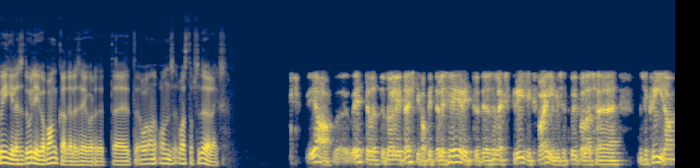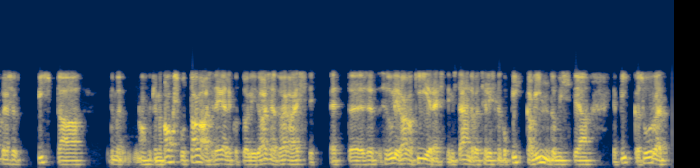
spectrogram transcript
kõigile see tuli ka pankadele seekord, et, et on, on, vastab see tõele, eks? jaa, ettevõtted olid hästi kapitaliseeritud ja selleks kriisiks valmis, et võib-olla see, see kriis hakkas pihta ütleme noh, ütleme kaks kuud tagasi tegelikult olid ju asjad väga hästi, et eh, see, see tuli väga kiiresti, mis tähendab, et sellist nagu pikka vindumist ja, ja pikka survet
